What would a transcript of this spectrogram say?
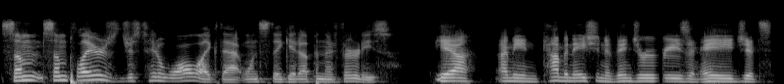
Some some players just hit a wall like that once they get up in their thirties. Yeah, I mean, combination of injuries and age, it's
